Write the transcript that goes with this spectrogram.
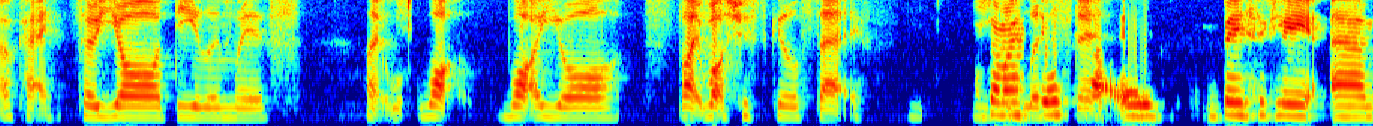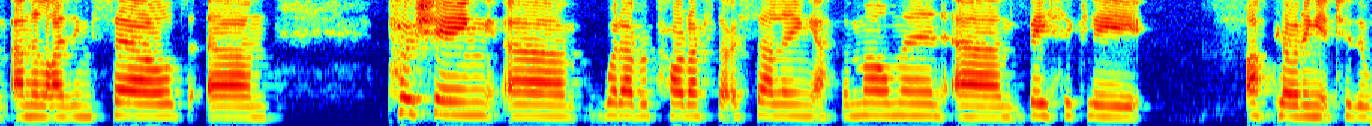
Okay. So you're dealing with like what what are your like what's your skill set if you so my skill set is basically um, analyzing sales um, pushing um, whatever products that are selling at the moment um, basically uploading it to the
